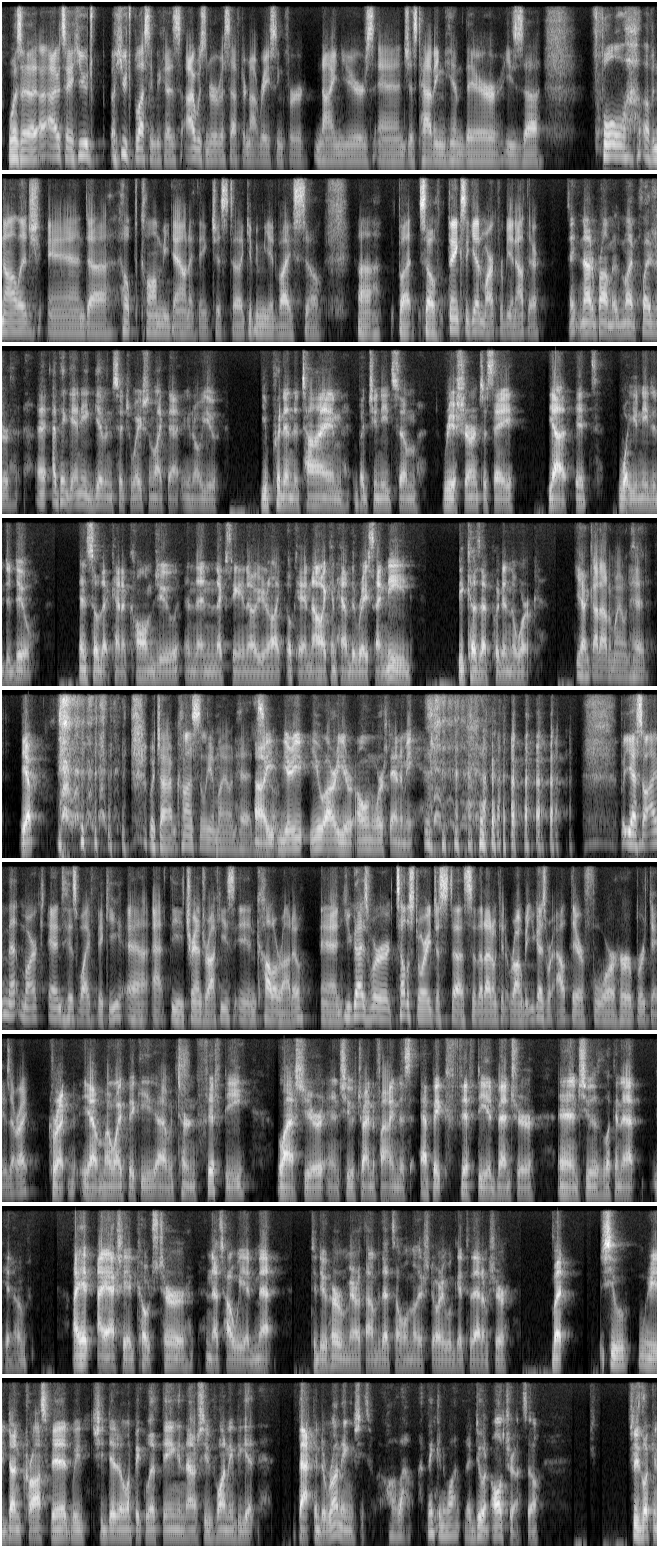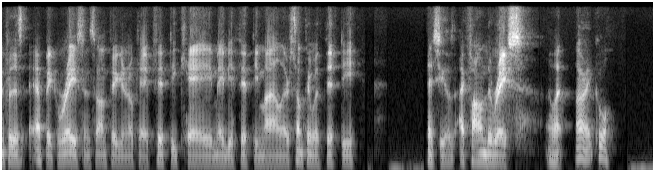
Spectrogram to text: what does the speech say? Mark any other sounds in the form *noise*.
was a I would say a huge a huge blessing because I was nervous after not racing for nine years and just having him there. He's uh, full of knowledge and uh, helped calm me down. I think just uh, giving me advice. So, uh, but so thanks again, Mark, for being out there. Hey, not a problem. It was my pleasure. I think any given situation like that, you know, you you put in the time, but you need some reassurance to say, yeah, it's what you needed to do. And so that kind of calmed you. And then next thing you know, you're like, okay, now I can have the race I need because I put in the work. Yeah, I got out of my own head. Yep. *laughs* Which I'm constantly in my own head. Uh, so. you you are your own worst enemy. *laughs* but yeah, so I met Mark and his wife Vicky uh, at the Transrockies in Colorado, and you guys were tell the story just uh, so that I don't get it wrong. But you guys were out there for her birthday, is that right? Correct. Yeah, my wife Vicky uh, turned 50 last year, and she was trying to find this epic 50 adventure, and she was looking at you know, I had I actually had coached her, and that's how we had met to do her marathon, but that's a whole nother story. We'll get to that, I'm sure. But she we had done CrossFit. We she did Olympic lifting, and now she's wanting to get back into running. She's oh wow, I'm thinking wanting to do an ultra. So she's looking for this epic race, and so I'm figuring okay, 50k, maybe a 50 mile or something with 50. And she goes, I found the race. I went, all right, cool.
